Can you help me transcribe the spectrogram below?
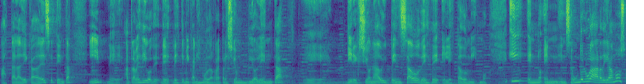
hasta la década del 70, y eh, a través, digo, de, este mecanismo de represión violenta. Eh, direccionado y pensado desde el Estado mismo. Y en, segundo lugar, digamos,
